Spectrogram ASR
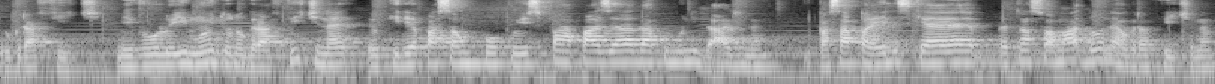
O grafite. Me evoluí muito no grafite, né? Eu queria passar um pouco isso para rapaziada da comunidade, né? E passar para eles que é, é, transformador, né? O grafite, né?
